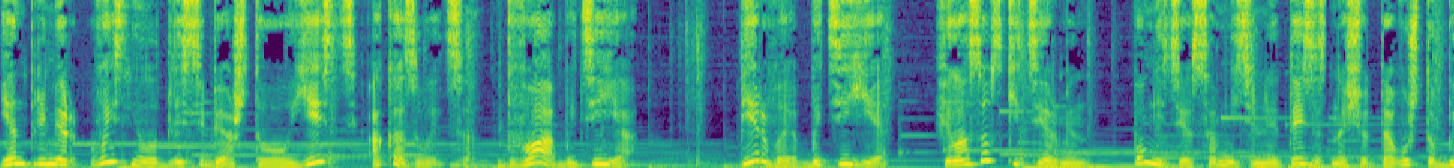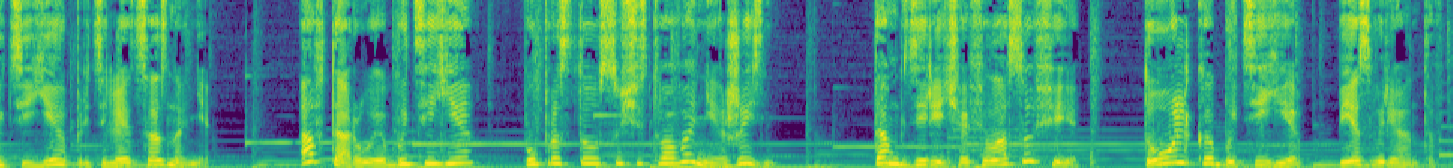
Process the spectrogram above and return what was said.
Я, например, выяснила для себя, что есть, оказывается, два бытия. Первое – бытие – философский термин. Помните сомнительный тезис насчет того, что бытие определяет сознание? А второе бытие – попросту существование, жизнь. Там, где речь о философии, только бытие, без вариантов –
